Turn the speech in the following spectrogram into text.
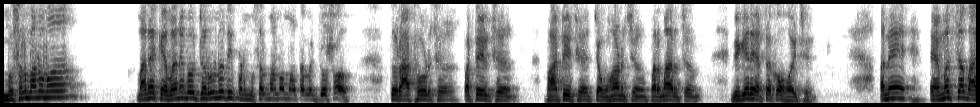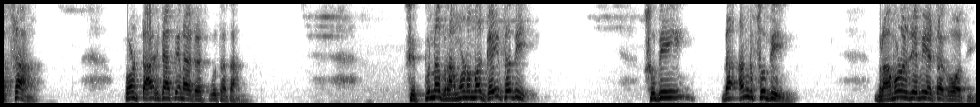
મુસલમાનોમાં મારે કહેવાની બહુ જરૂર નથી, પણ મુસલમાનોમાં તમે જોશો તો રાઠોડ છે, પટેલ છે, ભાટી છે, ચૌહાણ છે, પરમાર છે, વગેરે અટકો હોય છે. અને અહેમદ શાહ બાદશાહ પણ ટાંક જાતિના રજપૂત હતા. સિદ્ધપુરના બ્રાહ્મણોમાં ગઈ સદી સુધીના અંક સુધી બ્રાહ્મણો જેવી અટકો હતી.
